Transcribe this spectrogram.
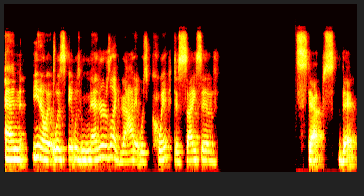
And you know it was it was measures like that. It was quick decisive steps that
